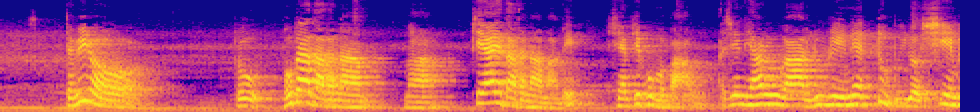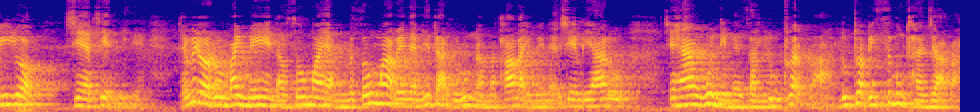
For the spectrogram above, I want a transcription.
။တပိတော့တို့ဗုဒ္ဓသာသနာမှာဖခင်ရဲ့သာသနာမှာလေရှင်ဖြစ်ဖို့မပါဘူး။အရှင်ဘုရားတို့ကလူတွေနဲ့တုပြီးတော့ရှင်ပြီးတော့ရှင်ဖြစ်နေတယ်။တပိတော့တို့မိုက်မင်းတော့ဆုံးမရမဆုံးမပဲနဲ့မေတ္တာကရုဏာမထားနိုင်မင်းနဲ့အရှင်ဘုရားတို့ယဟန်ဝင့်နေမယ်ဆိုလူထွက်ပါလူထွက်ပြီးစမှုထမ်းကြပါ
